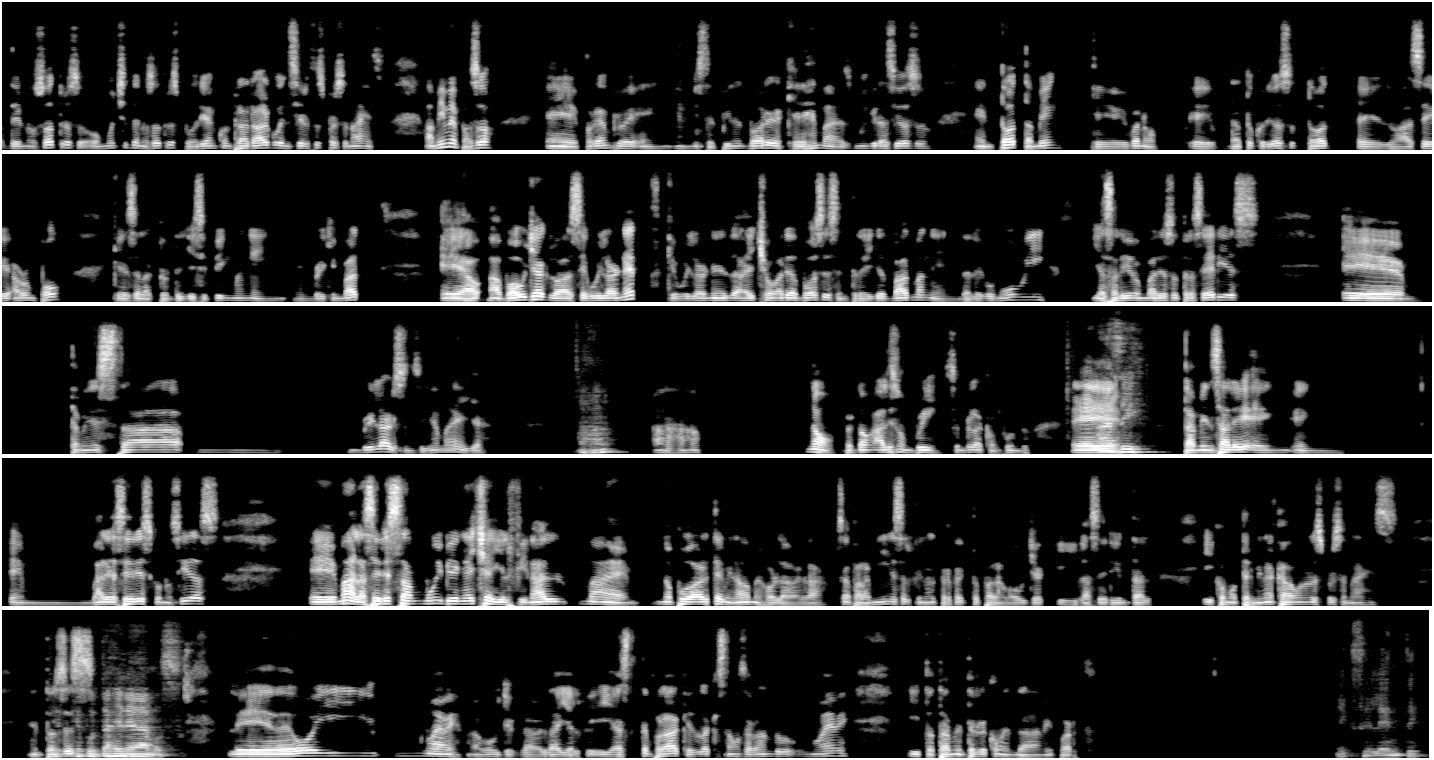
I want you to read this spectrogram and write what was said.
de nosotros o muchos de nosotros podría encontrar algo en ciertos personajes. A mí me pasó, eh, por ejemplo, en, Mr. Peanut Butter, que es muy gracioso, en Todd también, que bueno, eh, dato curioso, Todd eh, lo hace Aaron Paul, que es el actor de Jesse Pinkman en, Breaking Bad. a, a, Bojack lo hace Will Arnett, que Will Arnett ha hecho varias voces, entre ellas Batman en The Lego Movie y ha salido en varias otras series. Eh, también está mm, Brie Larson, se llama ella. Ajá. Ajá. No, perdón, Alison Brie, siempre la confundo. Eh, ah, sí. También sale en, en, en varias series conocidas. Eh, la serie está muy bien hecha y el final no pudo haber terminado mejor, la verdad. O sea, para mí es el final perfecto para Bojack y la serie en tal. Y como termina cada uno de los personajes. Entonces, ¿Qué puntaje le damos? Le doy 9 a Bojack, la verdad, y, y, a esta temporada, que es la que estamos hablando, un 9, y totalmente recomendada a mi parte. Excelente.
